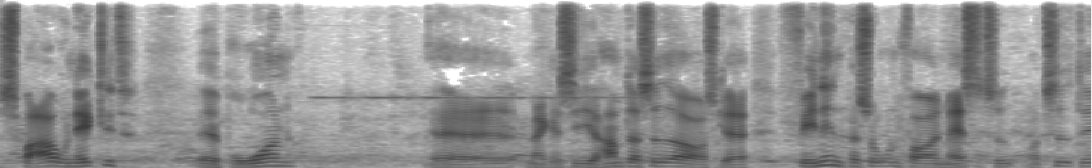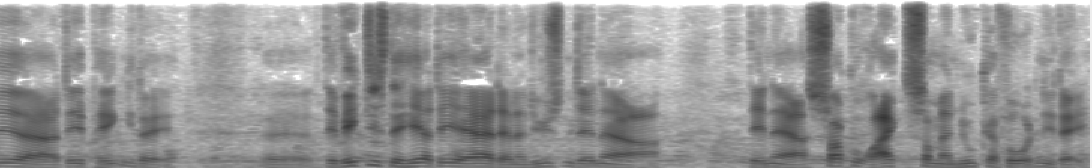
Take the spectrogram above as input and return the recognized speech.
sparer unægteligt øh, brugeren øh, man kan sige, at ham, der sidder og skal finde en person for en masse tid, og tid det er, det er penge i dag. Det vigtigste her, det er, at analysen den er, den er så korrekt, som man nu kan få den i dag.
